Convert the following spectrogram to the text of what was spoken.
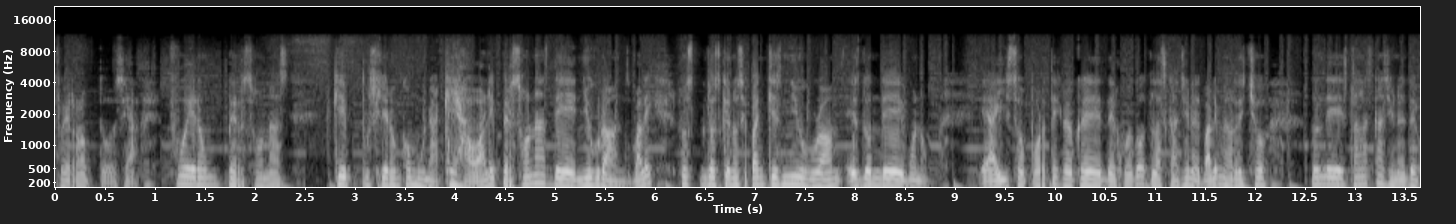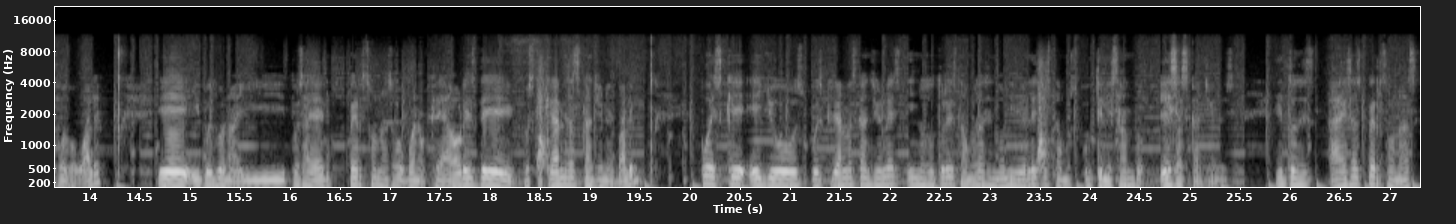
fue Robto, o sea, fueron personas que pusieron como una queja, ¿vale? Personas de Newgrounds, ¿vale? Los, los que no sepan qué es Newgrounds es donde, bueno, eh, hay soporte creo que del juego, las canciones, ¿vale? Mejor dicho, donde están las canciones del juego, ¿vale? Eh, y pues bueno, ahí pues hay personas o bueno, creadores de, pues que crean esas canciones, ¿vale? Pues que ellos pues crean las canciones y nosotros estamos haciendo niveles y estamos utilizando esas canciones. Entonces a esas personas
